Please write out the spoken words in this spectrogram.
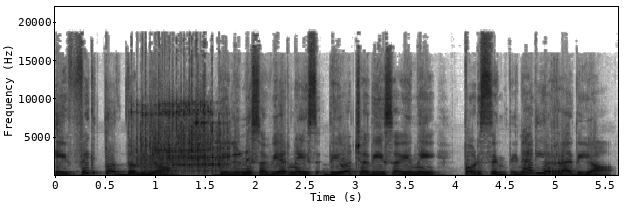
Efecto Dominó. De lunes a viernes de 8 a 10 a.m. por Centenario Radio.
